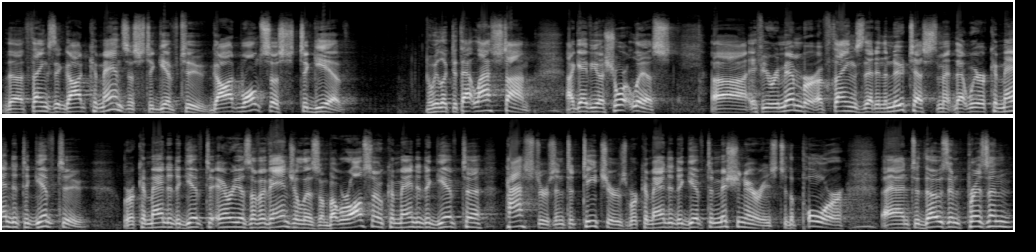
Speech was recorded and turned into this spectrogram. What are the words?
the things that God commands us to give to. God wants us to give. We looked at that last time. I gave you a short list uh, if you remember, of things that in the New Testament that we are commanded to give to. We're commanded to give to areas of evangelism, but we're also commanded to give to pastors and to teachers. We're commanded to give to missionaries, to the poor, and to those in prison,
